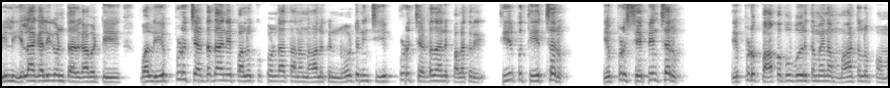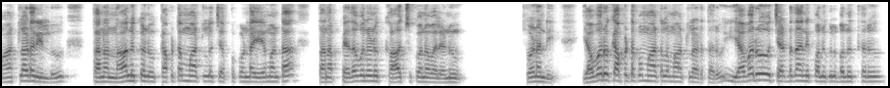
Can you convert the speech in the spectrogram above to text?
వీళ్ళు ఇలా కలిగి ఉంటారు కాబట్టి వాళ్ళు ఎప్పుడు చెడ్డదాన్ని పలుకకుండా తన నాలుగు నోటి నుంచి ఎప్పుడు చెడ్డదాన్ని పలకరి తీర్పు తీర్చరు ఎప్పుడు శపించరు ఎప్పుడు పాపపూరితమైన మాటలు మాట్లాడరు ఇల్లు తన నాలుకను కపట మాటలు చెప్పకుండా ఏమంట? తన పెదవులను కాచుకొనవలను. చూడండి ఎవరు కపటపు మాటలు మాట్లాడతారు? ఎవరు చెడ్డదాన్ని పలుకులు పలుకుతారు?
